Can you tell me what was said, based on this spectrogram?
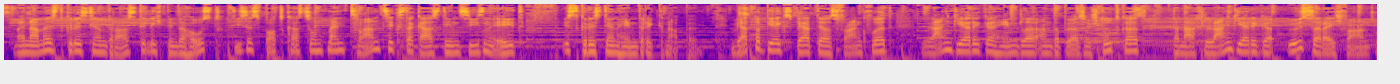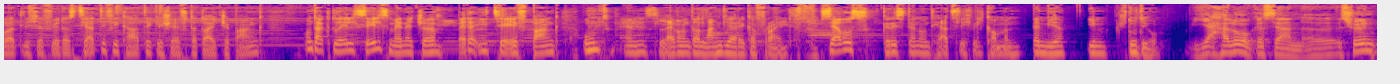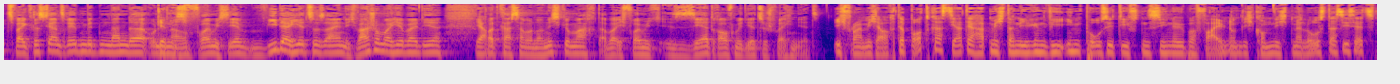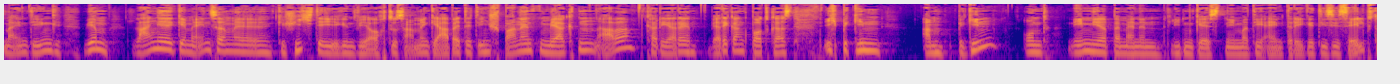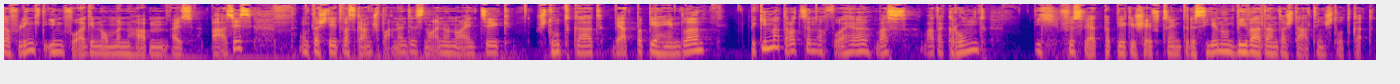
Mein Name ist Christian Drastil, ich bin der Host dieses Podcasts und mein 20. Gast in Season 8 ist Christian Hendrik Knappe. Wertpapierexperte aus Frankfurt, langjähriger Händler an der Börse Stuttgart, danach langjähriger Österreich-Verantwortlicher für das Zertifikategeschäft der Deutsche Bank und aktuell Sales Manager bei der ICF Bank und ein leibender langjähriger Freund. Servus Christian und herzlich willkommen bei mir im Studio. Ja, hallo Christian. Äh, ist schön, zwei Christians reden miteinander und Genau. ich freue mich sehr, wieder hier zu sein. Ich war schon mal hier bei dir. Ja. Podcast haben wir noch nicht gemacht, aber ich freue mich sehr drauf, mit dir zu sprechen jetzt. Ich freue mich auch. Der Podcast, ja, der hat mich dann irgendwie im positivsten Sinne überfallen und ich komme nicht mehr los. Das ist jetzt mein Ding. Wir haben lange gemeinsame Geschichte irgendwie auch zusammengearbeitet in spannenden Märkten, aber Karriere, Werdegang Podcast. Ich beginne am Beginn und nehme mir bei meinen lieben Gästen immer die Einträge, die sie selbst auf LinkedIn vorgenommen haben, als Basis. Und da steht was ganz Spannendes, 99, Stuttgart, Wertpapierhändler. Beginnen wir trotzdem noch vorher, was war der Grund, dich fürs Wertpapiergeschäft zu interessieren und wie war dann der Start in Stuttgart?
